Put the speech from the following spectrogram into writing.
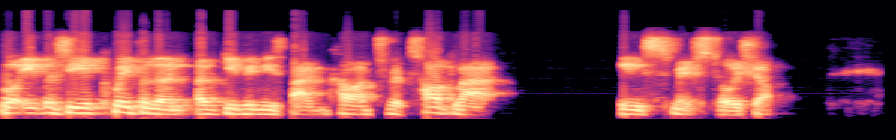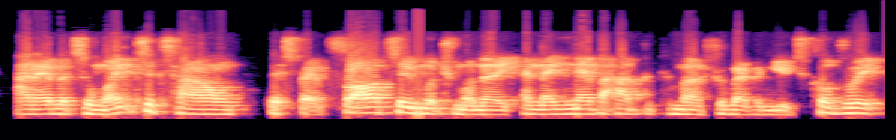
But it was the equivalent of giving his bank card to a toddler in Smith's toy shop. And Everton went to town, they spent far too much money, and they never had the commercial revenue to cover it.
